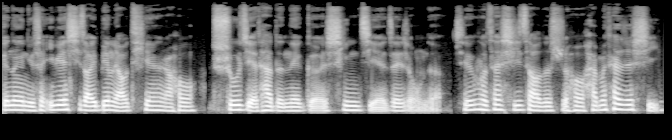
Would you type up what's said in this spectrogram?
跟那个女生一边洗澡一边聊天，然后。疏解他的那个心结这种的结果，在洗澡的时候还没开始洗，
